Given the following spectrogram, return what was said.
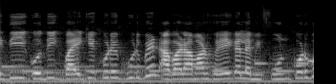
এদিক ওদিক বাইকে করে ঘুরবেন, আবার আমার হয়ে গেলে আমি ফোন করব,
